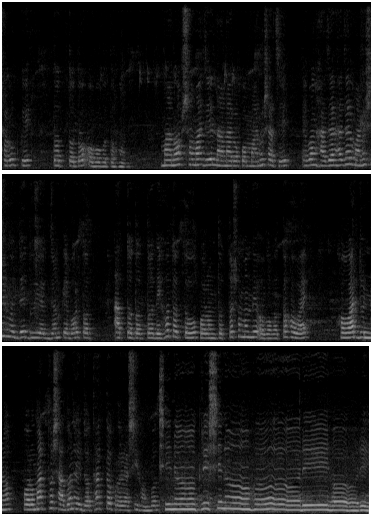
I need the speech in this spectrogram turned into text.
স্বরূপকে তত্ত্বত অবগত হন। মানব সমাজে নানা রকম মানুষ আছে এবং হাজার হাজার মানুষের মধ্যে দুই একজন কেবল আত্মতত্ত্ব, দেহতত্ত্ব ও পরম তত্ত্ব সম্বন্ধে অবগত হওয়ায় হওয়ার জন্য পরমার্থ সাধনের যথার্থ প্রয়াসী হন কৃষ্ণ কৃষ্ণ, হরে হরে। হরে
